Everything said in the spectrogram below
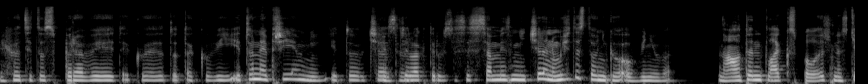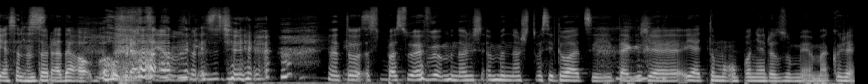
nechat si to spravit, jako je to takový, je to nepříjemný, je to část těla, kterou jste si sami zničili, nemůžete z toho nikoho obvinovat. No, ten tlak společnosti, já se na to rada obracím. prostě. Na to Jasně. spasuje v množ, množstve situací, takže já tomu úplně rozumím. Akože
